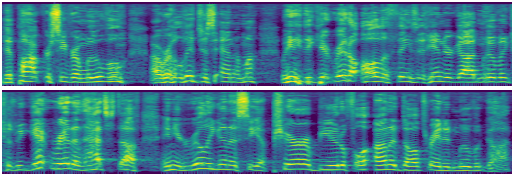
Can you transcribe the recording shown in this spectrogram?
hypocrisy removal, a religious enema. We need to get rid of all the things that hinder God moving because we get rid of that stuff and you're really going to see a pure, beautiful, unadulterated move of God.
